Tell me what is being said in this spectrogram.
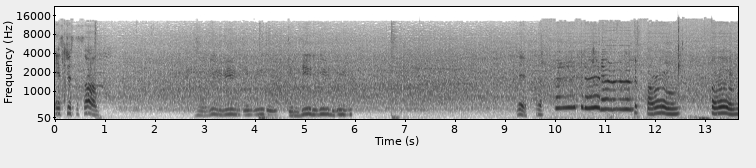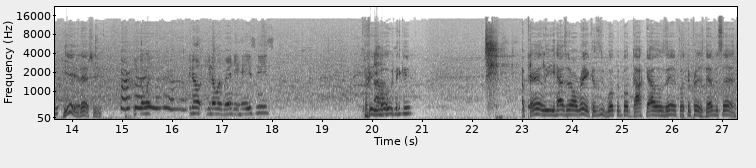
it's just the song. Yeah. Oh, yeah, that shit. You know what? You know. You know what Randy Hayes needs? Primo, Uh, nigga. Apparently he has it already because he's whooping both Doc Gallows and fucking Prince Devitt's ass.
